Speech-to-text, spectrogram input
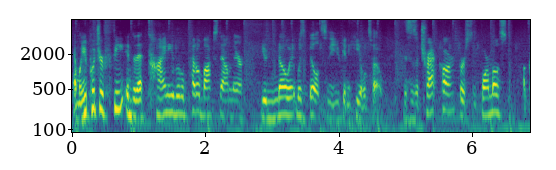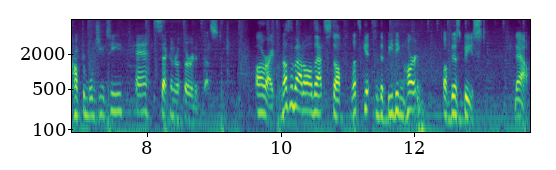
And when you put your feet into that tiny little pedal box down there, you know it was built so that you can heel toe. This is a track car, first and foremost, a comfortable GT, eh, second or third at best. All right, enough about all that stuff. Let's get to the beating heart of this beast. Now,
